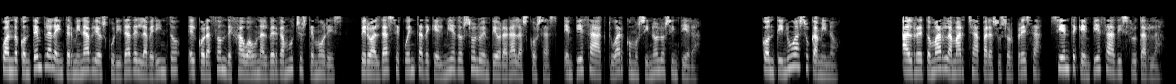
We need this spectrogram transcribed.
Cuando contempla la interminable oscuridad del laberinto, el corazón de Hao aún alberga muchos temores, pero al darse cuenta de que el miedo solo empeorará las cosas, empieza a actuar como si no lo sintiera. Continúa su camino. Al retomar la marcha para su sorpresa, siente que empieza a disfrutarla.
